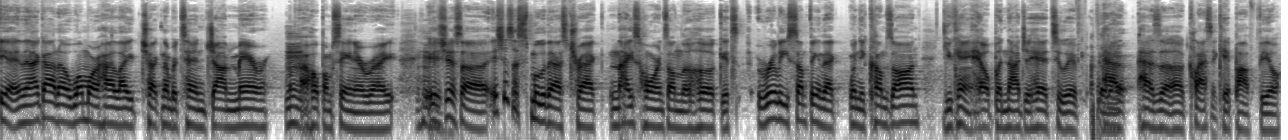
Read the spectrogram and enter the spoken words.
Yeah, and then I got uh, one more highlight track number ten, John Mayer. I hope I'm saying it right. It's just a it's just a smooth ass track, nice horns on the hook. It's really something that when it comes on, you can't help but nod your head to it. Ha- has a classic hip hop feel.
